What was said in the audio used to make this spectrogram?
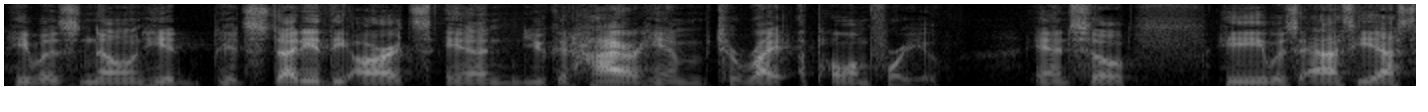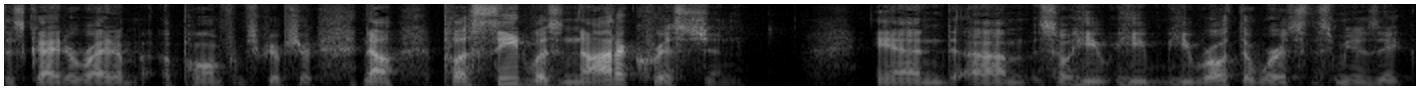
He was known, he had, he had studied the arts, and you could hire him to write a poem for you. And so he was asked, he asked this guy to write a, a poem from Scripture. Now, Placide was not a Christian. And um, so he, he, he wrote the words to this music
